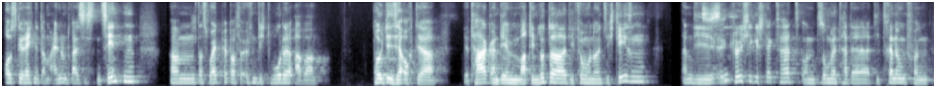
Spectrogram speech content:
ausgerechnet am 31.10. Ähm, das White Paper veröffentlicht wurde, aber heute ist ja auch der, der Tag, an dem Martin Luther die 95 Thesen an die äh, Kirche gesteckt hat und somit hat er die Trennung von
